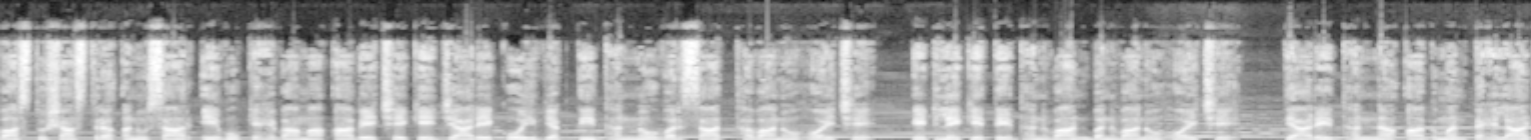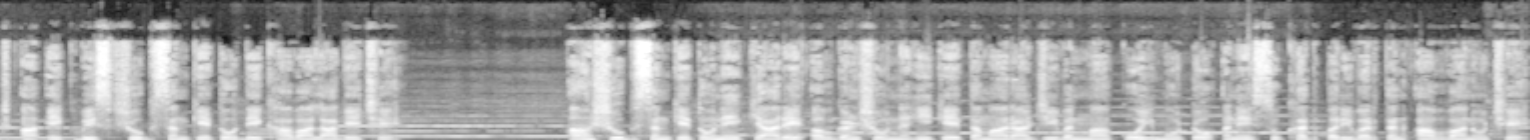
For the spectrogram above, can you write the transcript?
વાસ્તુશાસ્ત્ર અનુસાર એવું કહેવામાં આવે છે કે જ્યારે કોઈ વ્યક્તિ ધનનો વરસાદ થવાનો હોય છે, એટલે કે તે ધનવાન બનવાનો હોય છે, ત્યારે ધનના આગમન પહેલા જ આ એકવીસ શુભ સંકેતો દેખાવા લાગે છે. આ શુભ સંકેતોને ક્યારે અવગણશો નહીં કે તમારા જીવનમાં કોઈ મોટો અને સુખદ પરિવર્તન આવવાનો છે?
